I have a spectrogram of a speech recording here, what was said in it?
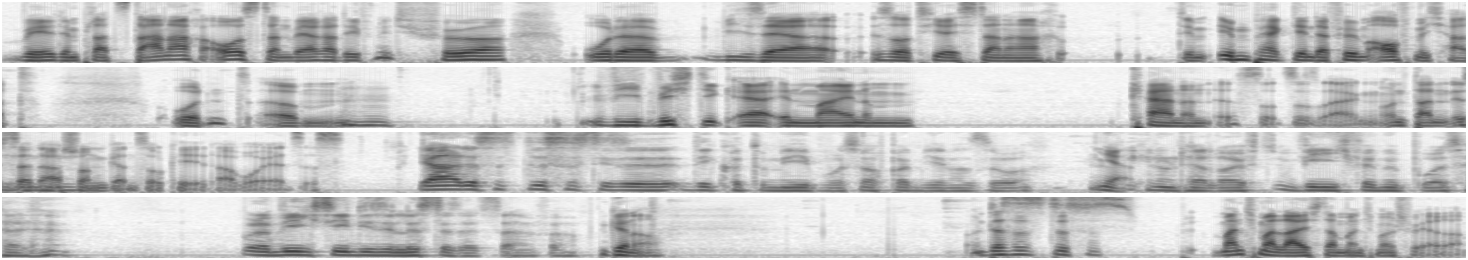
wähle den Platz danach aus, dann wäre er definitiv höher. Oder wie sehr sortiere ich es danach, dem Impact, den der Film auf mich hat. Und ähm, mhm. wie wichtig er in meinem Canon ist, sozusagen. Und dann ist mhm. er da mhm. schon ganz okay, da wo er jetzt ist. Ja, das ist, das ist diese Dichotomie, wo es auch bei mir immer so ja. hin und her läuft, wie ich Filme beurteile. Oder wie ich sie in diese Liste setze einfach. Genau. Und das ist, das ist manchmal leichter, manchmal schwerer.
